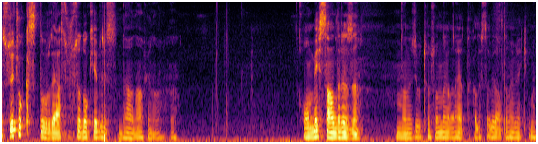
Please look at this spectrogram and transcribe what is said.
Süre çok kısıtlı burada ya. Şu sırada okuyabiliriz. Daha ne yapıyorsun abi? Ha? 15 saldırı hızı. Kullanıcı bu turun sonuna kadar hayatta kalırsa bir altın ve bir ekipman.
